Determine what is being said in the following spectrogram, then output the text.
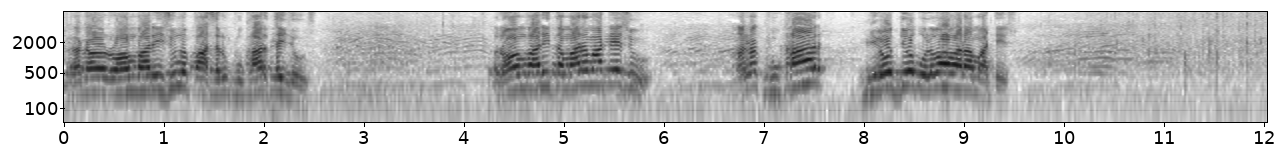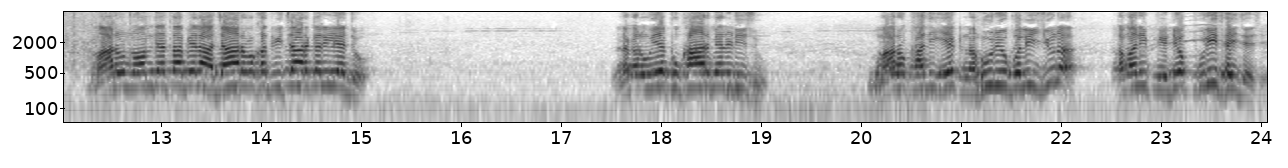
રોમવારી છું ને પાછળ ખુખાર થઈ જવું છું. રોમવારી તમારા માટે છું અને ખુખાર વિરોધીઓ બોલવા વાળા માટે છું મારું નામ દેતા પેલા હજાર વખત વિચાર કરી લેજો. નકર હું એ ખુખાર મેલડી છું. મારો ખાલી એક નહુરિયો ભલી ગયું ને, તમારી પેઢીઓ પૂરી થઈ જશે.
